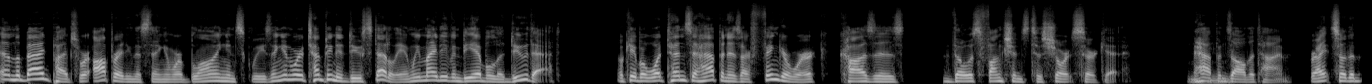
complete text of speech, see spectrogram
on the bagpipes, we're operating this thing and we're blowing and squeezing and we're attempting to do steadily, and we might even be able to do that. Okay, but what tends to happen is our finger work causes those functions to short circuit. It happens all the time, right? So the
